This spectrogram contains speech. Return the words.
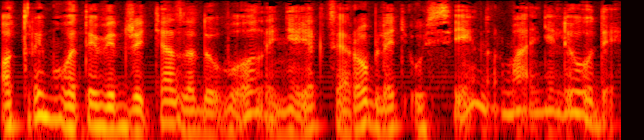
отримувати від життя задоволення, як це роблять усі нормальні люди.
